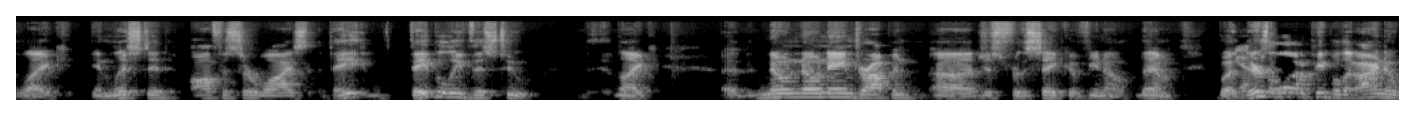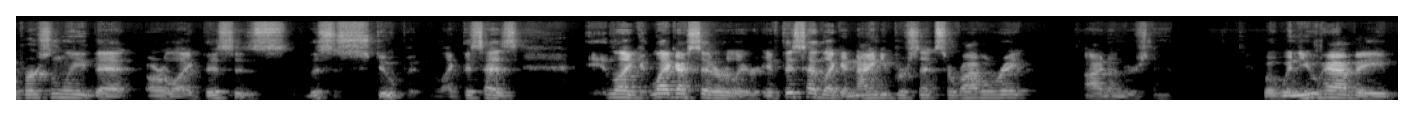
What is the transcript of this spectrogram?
like enlisted officer wise. They they believe this too. Like uh, no no name dropping, uh, just for the sake of you know them. But yeah. there's a lot of people that I know personally that are like this is this is stupid. Like this has like like I said earlier, if this had like a 90% survival rate, I'd understand. But when you have a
